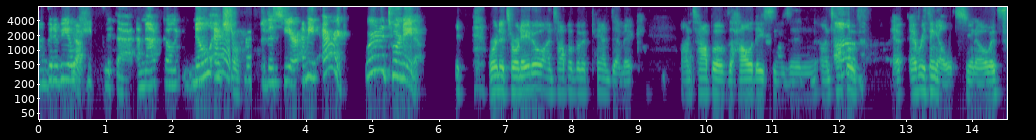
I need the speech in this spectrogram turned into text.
I'm going to be okay yeah. with that. I'm not going no extra yeah. pressure this year. I mean, Eric, we're in a tornado. We're in a tornado on top of a pandemic, on top of the holiday season, on top um, of everything else. You know, it's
